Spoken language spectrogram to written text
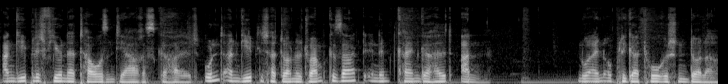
angeblich 400.000 Jahresgehalt. Und angeblich hat Donald Trump gesagt, er nimmt kein Gehalt an. Nur einen obligatorischen Dollar.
